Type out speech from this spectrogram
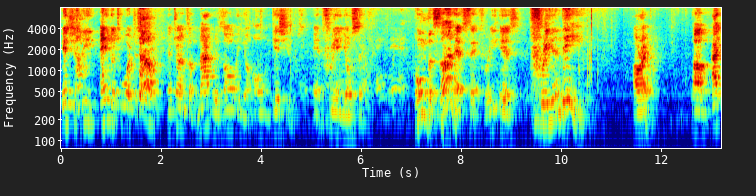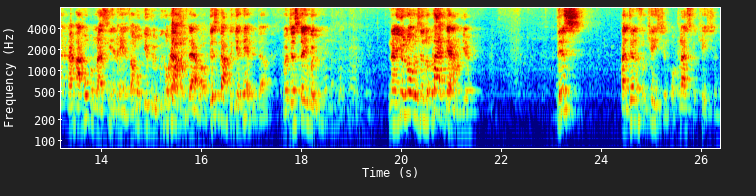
It should be anger toward yourself in terms of not resolving your own issues and freeing yourself. Amen. Whom the Son has set free is free indeed. All right? Um, I, I, hope I'm not seeing hands. I'm going to give you, we're going to have some dialogue. This is about to get heavy, dog, but just stay with me. Now, you'll notice in the black down here, this identification or classification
